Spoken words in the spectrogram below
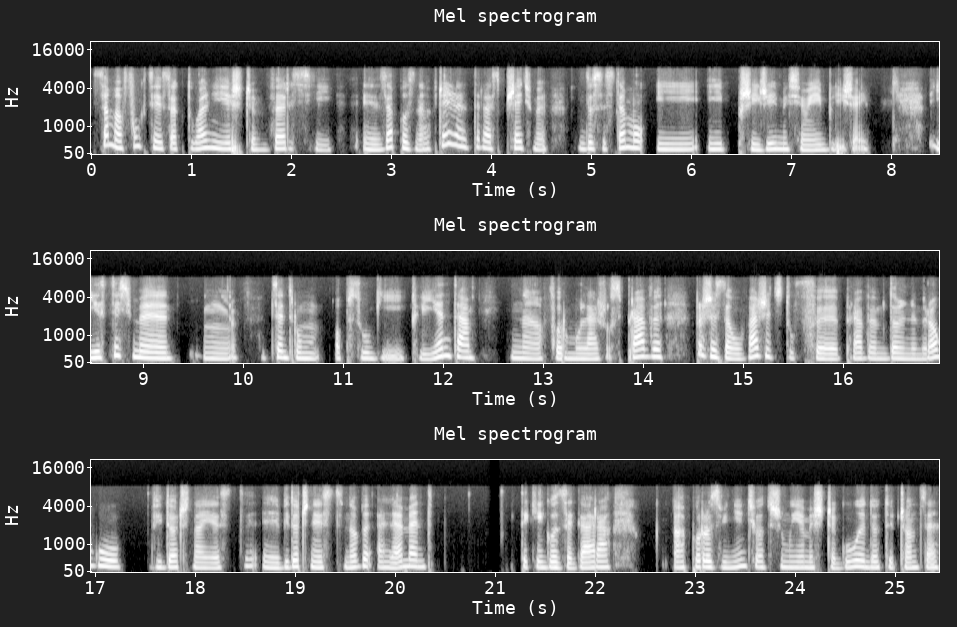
Sama funkcja jest aktualnie jeszcze w wersji y, zapoznawczej, ale teraz przejdźmy do systemu i, i przyjrzyjmy się jej bliżej. Jesteśmy mm, w centrum obsługi klienta na formularzu sprawy. Proszę zauważyć, tu w prawym dolnym rogu widoczna jest, y, widoczny jest nowy element takiego zegara, a po rozwinięciu otrzymujemy szczegóły dotyczące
